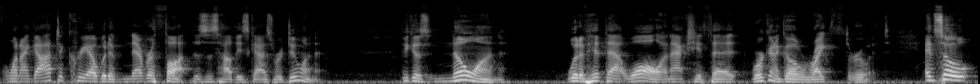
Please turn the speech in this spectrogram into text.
when i got to Cree i would have never thought this is how these guys were doing it. Because no one would have hit that wall and actually said we're going to go right through it. And so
